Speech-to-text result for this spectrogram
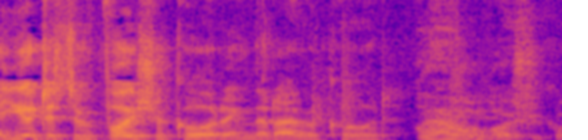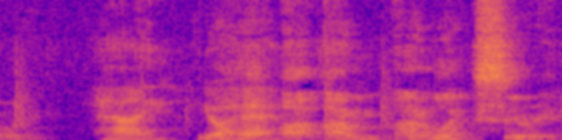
you're just a voice recording that I record. I am a voice recording. Hi, you're I, here. I, I'm, I'm like Siri.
